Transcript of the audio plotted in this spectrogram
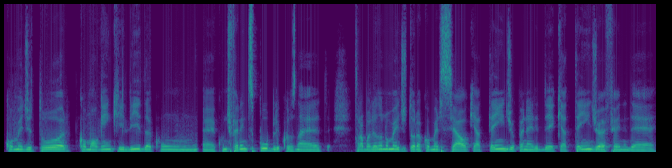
como editor, como alguém que lida com, é, com diferentes públicos, né, trabalhando numa editora comercial que atende o PNLD, que atende o FNDE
